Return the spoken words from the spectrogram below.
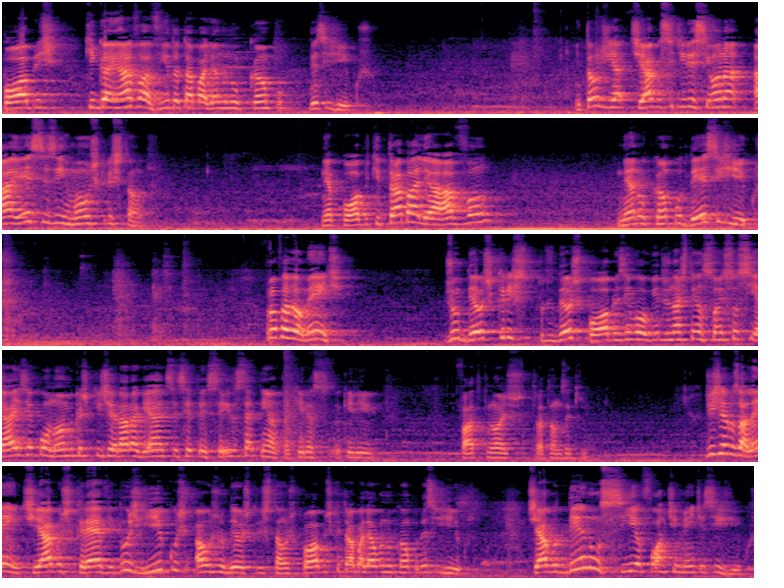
pobres que ganhavam a vida trabalhando no campo desses ricos. Então Tiago se direciona a esses irmãos cristãos, né, pobres que trabalhavam né, no campo desses ricos. Provavelmente, judeus, judeus pobres envolvidos nas tensões sociais e econômicas que geraram a guerra de 66 a 70, aquele, aquele fato que nós tratamos aqui. De Jerusalém, Tiago escreve dos ricos aos judeus cristãos pobres que trabalhavam no campo desses ricos. Tiago denuncia fortemente esses ricos.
